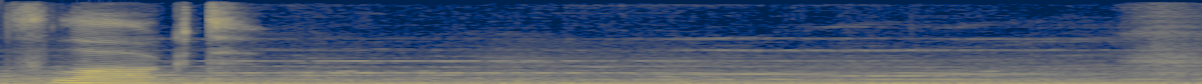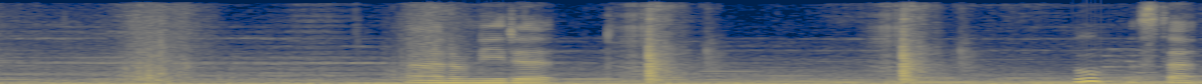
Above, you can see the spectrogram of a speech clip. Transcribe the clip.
It's locked. Don't need it. Ooh, what's that?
